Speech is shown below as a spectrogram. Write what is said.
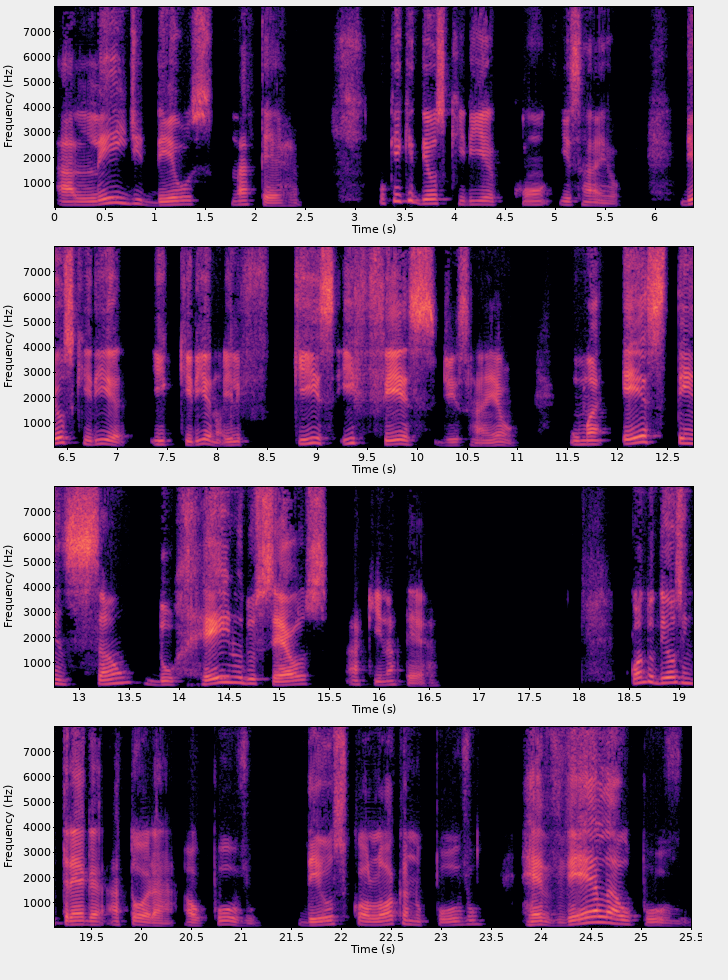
a lei de Deus na terra. O que que Deus queria com Israel? Deus queria e queria, não, ele quis e fez de Israel uma extensão do reino dos céus aqui na terra. Quando Deus entrega a Torá ao povo, Deus coloca no povo, revela ao povo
